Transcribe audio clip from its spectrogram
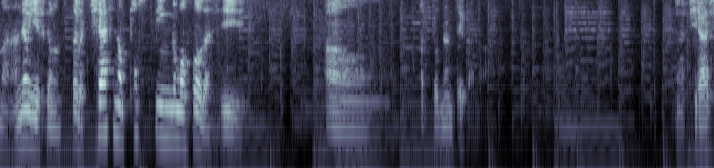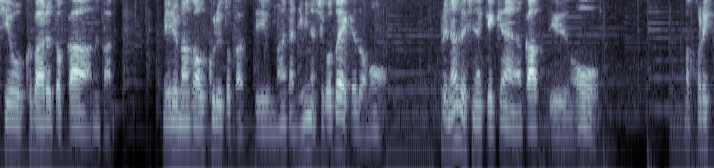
まあなんでもいいですけど、例えばチラシのポスティングもそうだし、あのあとなんていうかな。チラシを配るとか、なんかメルマガ送るとかっていう、まあなんか地味な仕事やけども、これなぜしなきゃいけないのかっていうのを、まあこれ、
